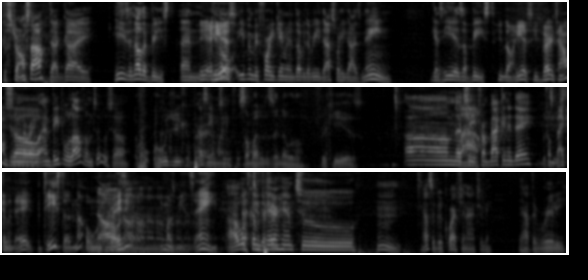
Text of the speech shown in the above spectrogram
the strong style? that guy, he's another beast. And Yeah, he know, is. even before he came in WWE, that's where he got his name because he is a beast. You know, he is. He's very talented. So and people love him too. So Who, who would you compare I see him him to for somebody that doesn't know who the frick he is? Um, let's Wow. see from back in the day. from back in the day, Batista. No, No, crazy. no, no, no, no, He must no, be no, no. insane. I would That's compare different- him to. Hmm, that's a good question actually. You have to really.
